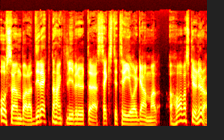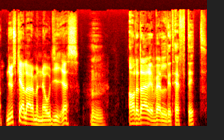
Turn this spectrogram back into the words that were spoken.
Och sen bara direkt när han kliver ut det där, 63 år gammal. Jaha, vad ska du nu då? Nu ska jag lära mig Node.js. Mm. Ja, det där är väldigt häftigt.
